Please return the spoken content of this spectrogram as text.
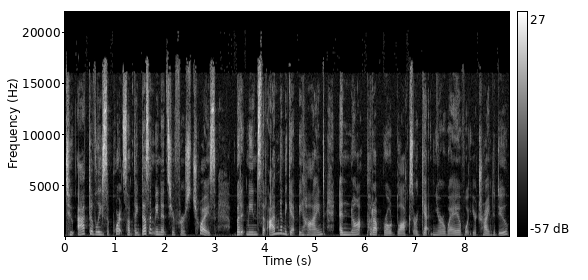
to actively support something doesn't mean it's your first choice, but it means that I'm going to get behind and not put up roadblocks or get in your way of what you're trying to do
